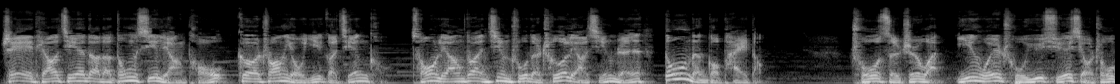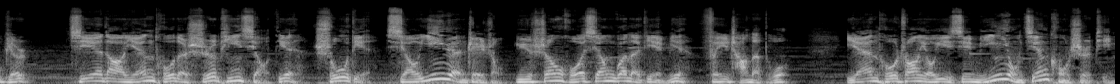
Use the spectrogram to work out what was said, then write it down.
这条街道的东西两头各装有一个监控，从两段进出的车辆、行人都能够拍到。除此之外，因为处于学校周边，街道沿途的食品小店、书店、小医院这种与生活相关的店面非常的多。沿途装有一些民用监控视频，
